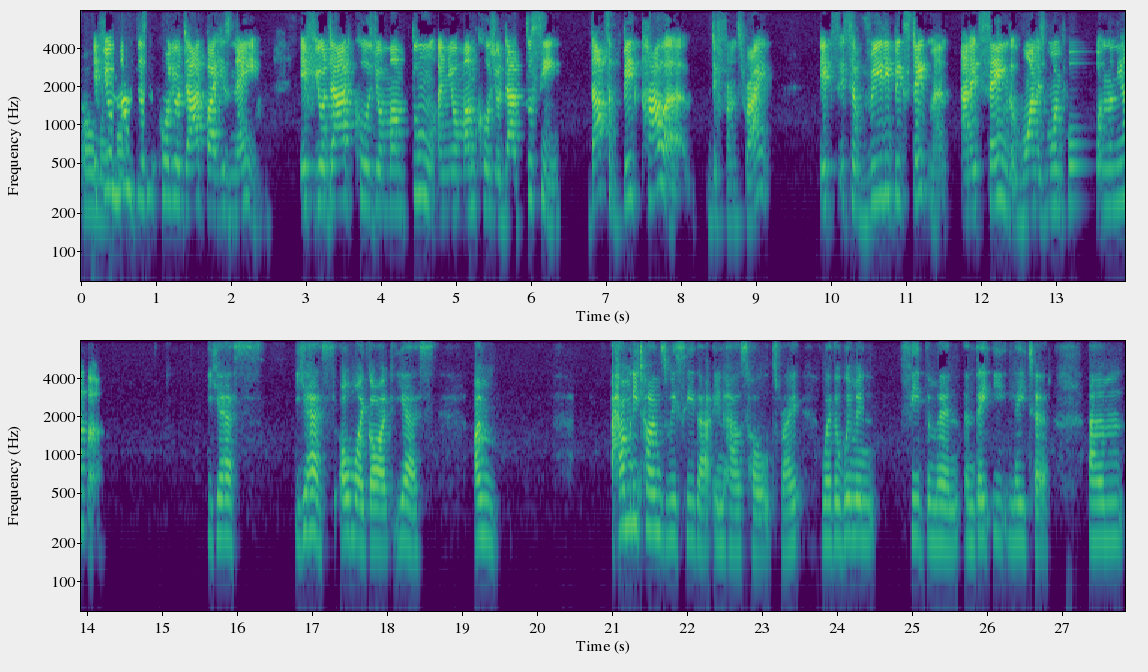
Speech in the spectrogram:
Oh if your mum doesn't call your dad by his name, if your dad calls your mum tu and your mum calls your dad tusi, that's a big power difference, right? It's it's a really big statement, and it's saying that one is more important than the other. Yes, yes. Oh my God, yes. I'm. How many times we see that in households, right? Where the women feed the men and they eat later. Um,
